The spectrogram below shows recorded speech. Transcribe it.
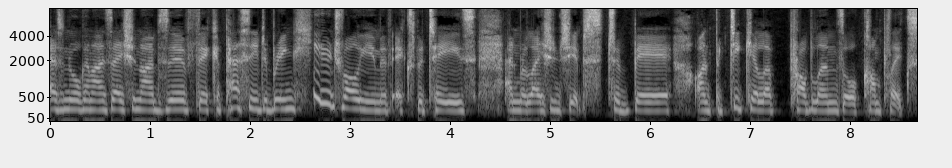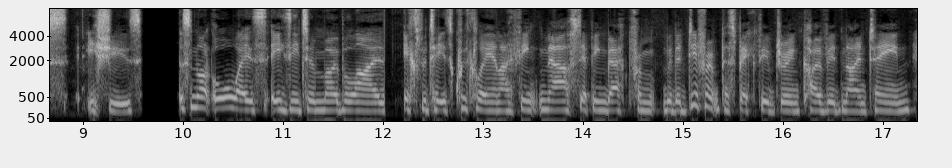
as an organisation, I observed their capacity to bring huge volume of expertise and relationships to bear on particular problems or complex issues it's not always easy to mobilize expertise quickly. And I think now stepping back from with a different perspective during COVID-19,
